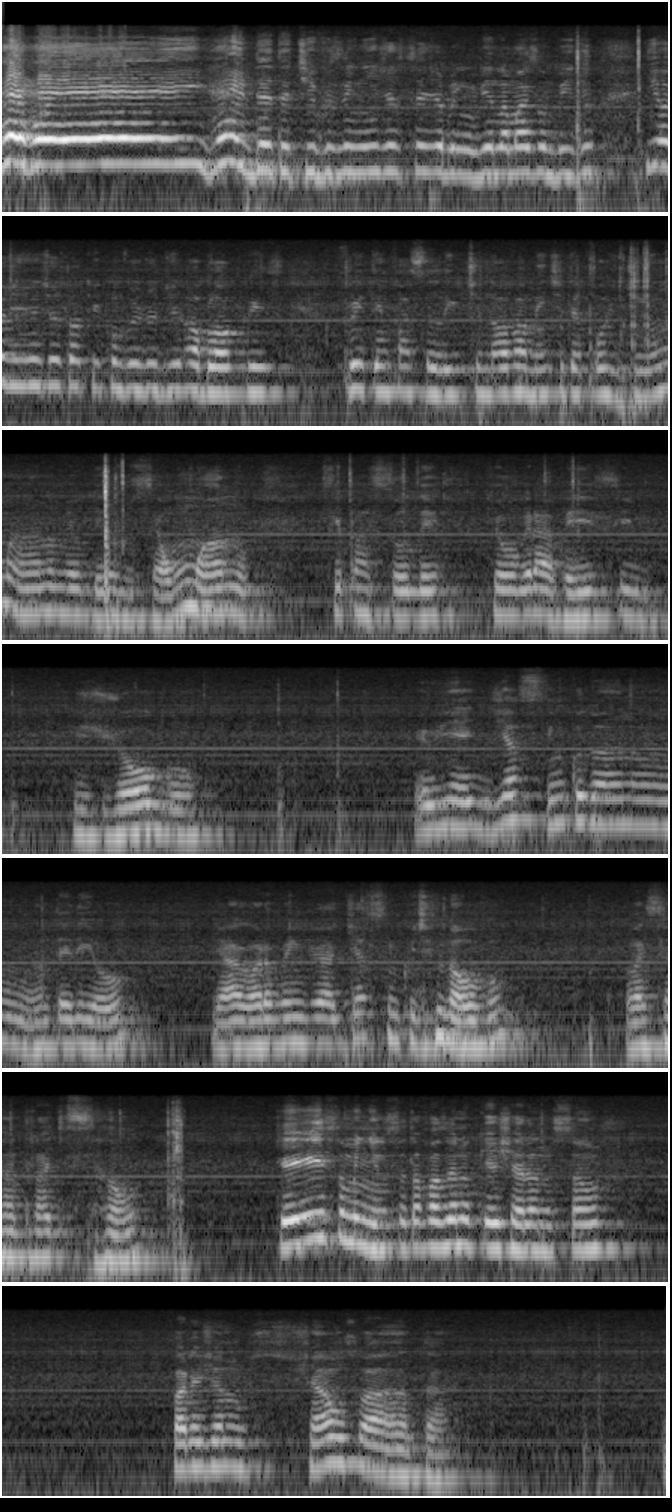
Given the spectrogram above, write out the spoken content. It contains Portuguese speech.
Hey, hey, hey, detetives e ninjas, seja bem-vindo a mais um vídeo. E hoje, gente, eu tô aqui com um vídeo de Roblox Free Time Facility Novamente depois de um ano, meu Deus do céu Um ano se passou desde que eu gravei esse jogo. Eu enviei dia 5 do ano anterior E agora eu vou enviar dia 5 de novo. Vai ser uma tradição. Que isso, menino? Você tá fazendo o que, cheirando som? Farejando chão, sua anta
